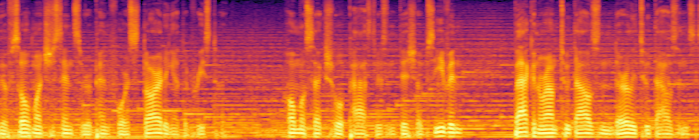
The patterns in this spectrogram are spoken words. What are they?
We have so much sins to repent for, starting at the priesthood. Homosexual pastors and bishops, even back in around 2000, the early 2000s,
